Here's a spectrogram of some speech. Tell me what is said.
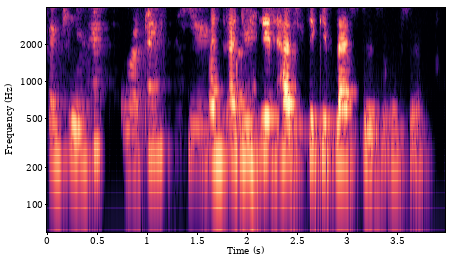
Thank you. Thank you. And, and you did have sticky plasters also.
